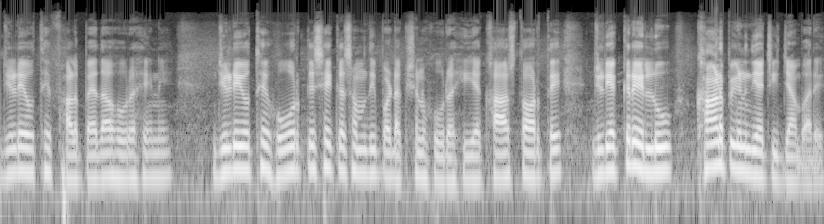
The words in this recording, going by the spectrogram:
ਜਿਹੜੇ ਉੱਥੇ ਫਲ ਪੈਦਾ ਹੋ ਰਹੇ ਨੇ ਜਿਹੜੀ ਉੱਥੇ ਹੋਰ ਕਿਸੇ ਕਿਸਮ ਦੀ ਪ੍ਰੋਡਕਸ਼ਨ ਹੋ ਰਹੀ ਹੈ, ਖਾਸ ਤੌਰ ਤੇ ਜਿਹੜੀਆਂ ਘਰੇਲੂ ਖਾਣ ਪੀਣ ਦੀਆਂ ਚੀਜ਼ਾਂ ਬਾਰੇ।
